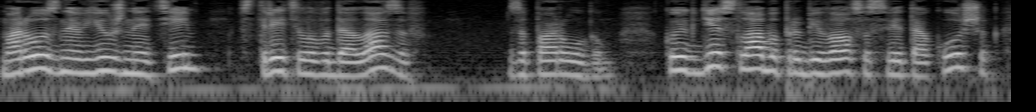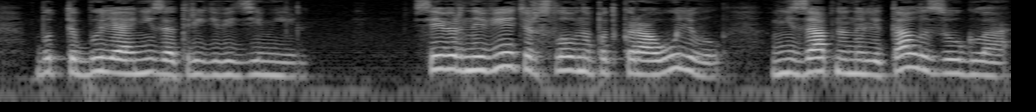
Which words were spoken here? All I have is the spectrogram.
Морозная вьюжная тень встретила водолазов за порогом. Кое-где слабо пробивался свет окошек, будто были они за три девять земель. Северный ветер словно подкарауливал, внезапно налетал из-за угла,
